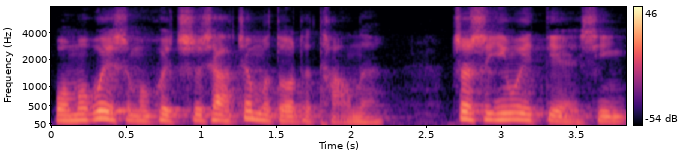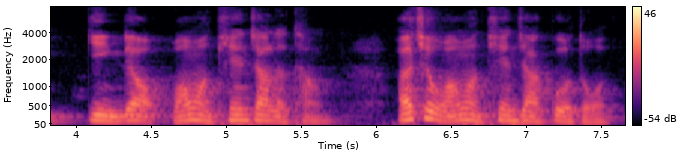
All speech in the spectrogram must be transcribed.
我们为什么会吃下这么多的糖呢？这是因为点心、饮料往往添加了糖，而且往往添加过多。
